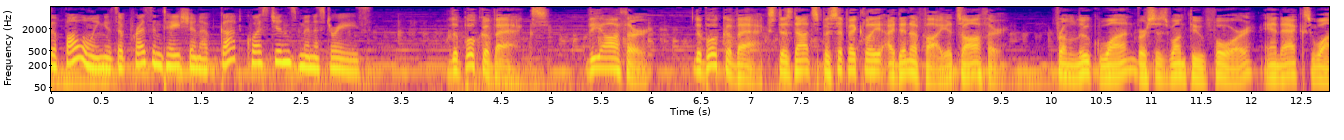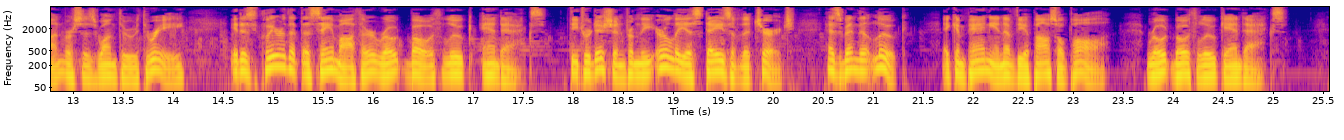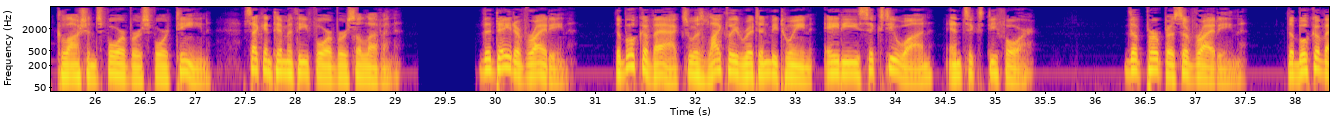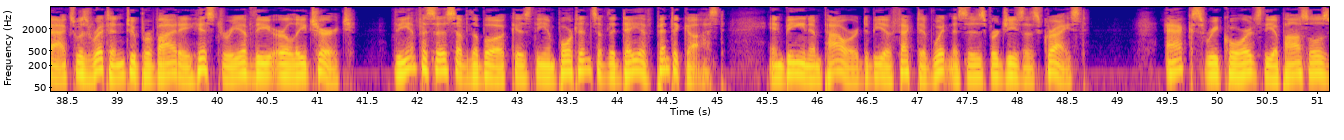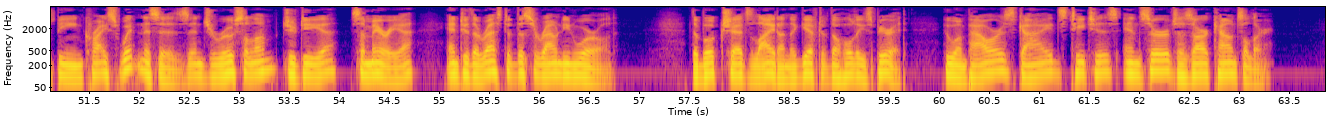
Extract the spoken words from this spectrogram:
The following is a presentation of Got Questions Ministries. The Book of Acts. The author. The Book of Acts does not specifically identify its author. From Luke 1 verses 1 through 4 and Acts 1 verses 1 through 3, it is clear that the same author wrote both Luke and Acts. The tradition from the earliest days of the church has been that Luke, a companion of the apostle Paul, wrote both Luke and Acts. Colossians 4 verse 14, 2 Timothy 4 verse 11. The date of writing. The book of Acts was likely written between AD 61 and 64. The purpose of writing. The book of Acts was written to provide a history of the early church. The emphasis of the book is the importance of the day of Pentecost and being empowered to be effective witnesses for Jesus Christ. Acts records the apostles being Christ's witnesses in Jerusalem, Judea, Samaria, and to the rest of the surrounding world. The book sheds light on the gift of the Holy Spirit, who empowers, guides, teaches, and serves as our counselor.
